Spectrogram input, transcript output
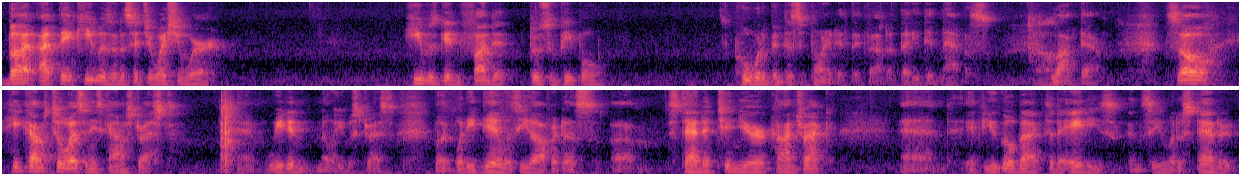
But I think he was in a situation where he was getting funded through some people who would have been disappointed if they found out that he didn't have us Oh. locked down. So he comes to us and he's kind of stressed. And we didn't know he was stressed. But what he did was he offered us um, standard 10 year contract. And if you go back to the 80s and see what a standard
